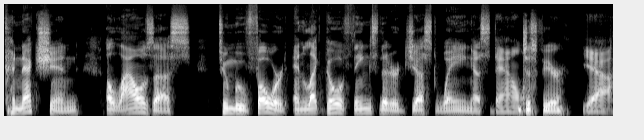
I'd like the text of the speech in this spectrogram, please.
connection allows us to move forward and let go of things that are just weighing us down. just fear. yeah,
